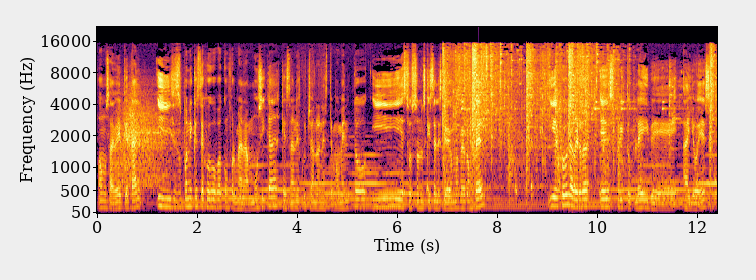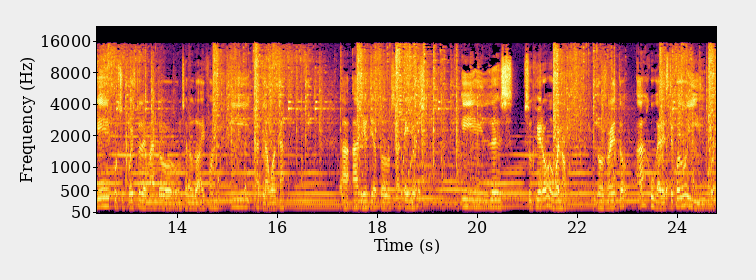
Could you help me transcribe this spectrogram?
Vamos a ver qué tal. Y se supone que este juego va conforme a la música que están escuchando en este momento. Y estos son los cristales que debemos de romper. Y el juego la verdad es free to play de iOS, que por supuesto le mando un saludo a iPhone y a Clahuaca, a Aliet y a todos aquellos. Y les sugiero, o bueno, los reto a jugar este juego y pues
